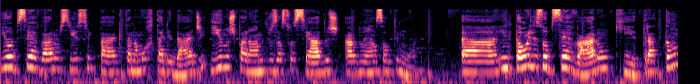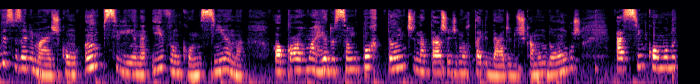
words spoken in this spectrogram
e observaram se isso impacta na mortalidade e nos parâmetros associados à doença autoimune. Uh, então, eles observaram que, tratando esses animais com ampicilina e vancomicina, ocorre uma redução importante na taxa de mortalidade dos camundongos, assim como no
